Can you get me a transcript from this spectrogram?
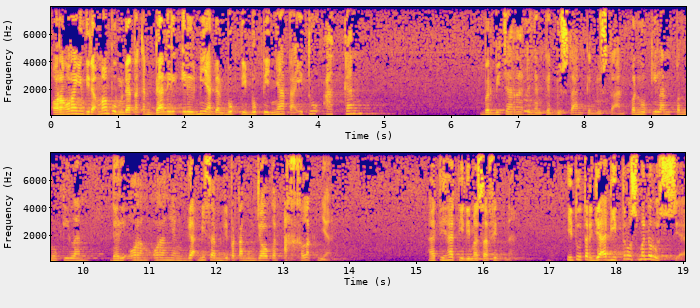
Orang-orang yang tidak mampu mendatangkan dalil ilmiah dan bukti-bukti nyata itu akan berbicara dengan kedustaan-kedustaan, penukilan-penukilan dari orang-orang yang gak bisa dipertanggungjawabkan akhlaknya. Hati-hati di masa fitnah. Itu terjadi terus menerus ya.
